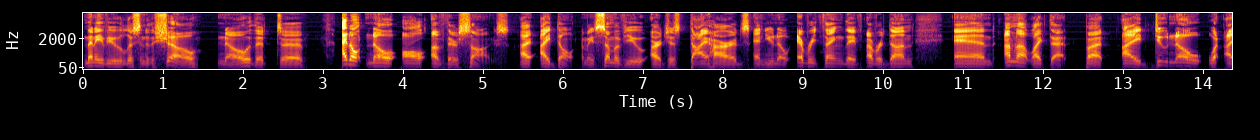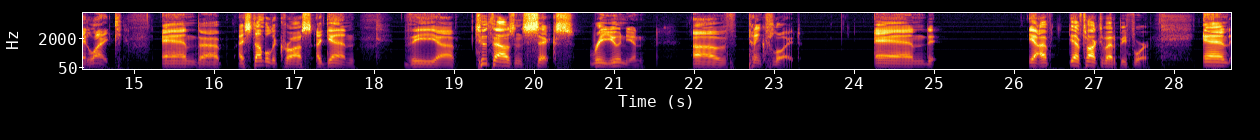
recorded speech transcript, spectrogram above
many of you who listen to the show know that uh, I don't know all of their songs. I, I don't. I mean, some of you are just diehards and you know everything they've ever done. And I'm not like that, but I do know what I like. And uh, I stumbled across, again, the uh, 2006 reunion of Pink Floyd. And yeah, I've yeah, I've talked about it before. And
